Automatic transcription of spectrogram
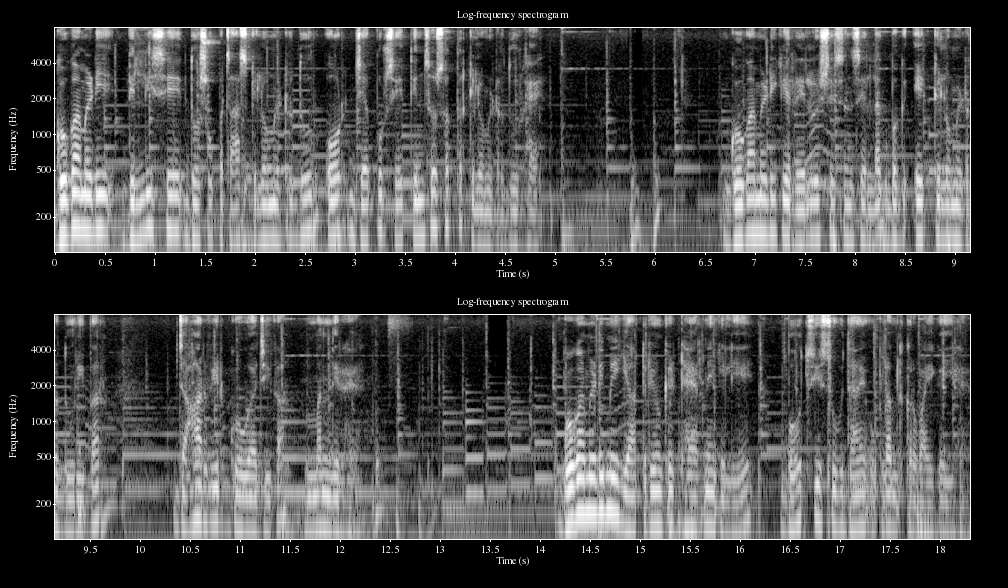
गोगा मेड़ी दिल्ली से 250 किलोमीटर दूर और जयपुर से 370 किलोमीटर दूर है। गोगामेड़ी के रेलवे स्टेशन से लगभग एक किलोमीटर दूरी पर जहारवीर गोगा जी का मंदिर है। गोगामेड़ी में यात्रियों के ठहरने के लिए बहुत सी सुविधाएँ उपलब्ध करवाई गई है।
